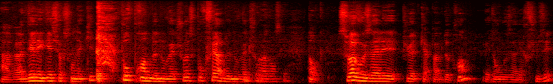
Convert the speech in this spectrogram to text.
à déléguer sur son équipe pour prendre de nouvelles choses, pour faire de nouvelles Pour choses. avancer. Donc, soit vous allez plus être capable de prendre, et donc vous allez refuser,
